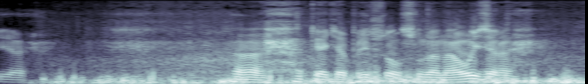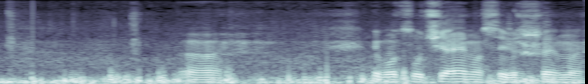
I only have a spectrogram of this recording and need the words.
друзья. А, Опять я пришел сюда на озеро. А, И вот случайно совершенно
